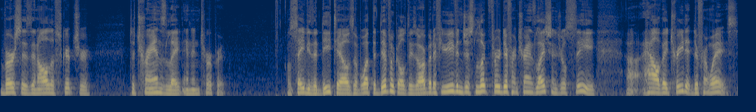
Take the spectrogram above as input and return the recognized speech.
verses in all of Scripture to translate and interpret. I'll save you the details of what the difficulties are, but if you even just look through different translations, you'll see uh, how they treat it different ways.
